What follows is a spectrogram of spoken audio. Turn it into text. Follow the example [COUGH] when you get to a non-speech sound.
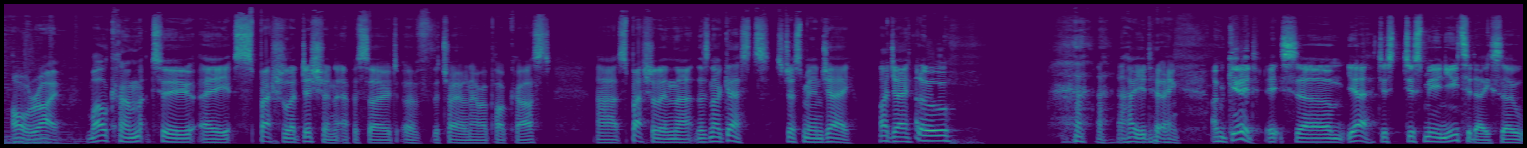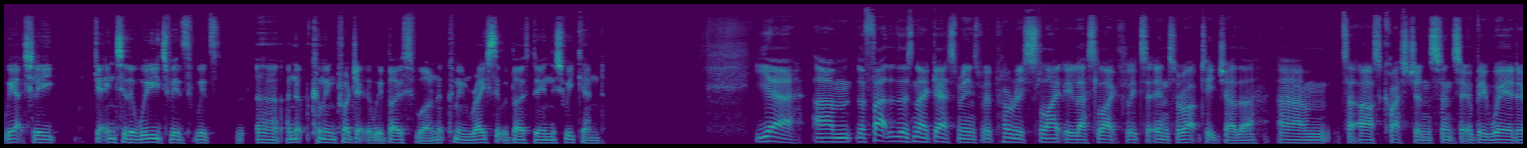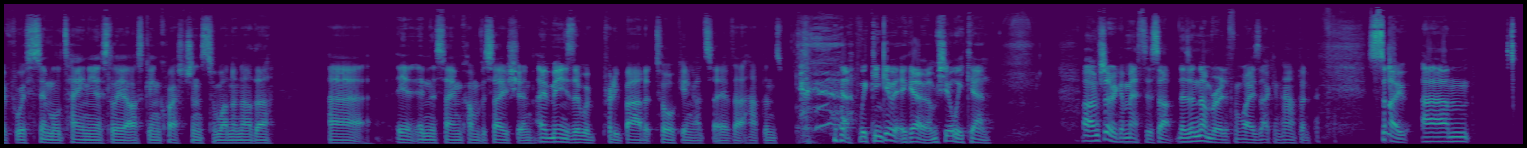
All right. Welcome to a special edition episode of the Trail and Error podcast. Uh, special in that there's no guests. It's just me and Jay. Hi, Jay. Hello. [LAUGHS] How are you doing? I'm good. It's um, yeah, just just me and you today. So we actually get into the weeds with with uh, an upcoming project that we both well, an upcoming race that we're both doing this weekend. Yeah, um, the fact that there's no guest means we're probably slightly less likely to interrupt each other um, to ask questions, since it would be weird if we're simultaneously asking questions to one another uh, in, in, the same conversation. It means that we're pretty bad at talking, I'd say, if that happens. [LAUGHS] we can give it a go. I'm sure we can. Oh, I'm sure we can mess this up. There's a number of different ways that can happen. So, um,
